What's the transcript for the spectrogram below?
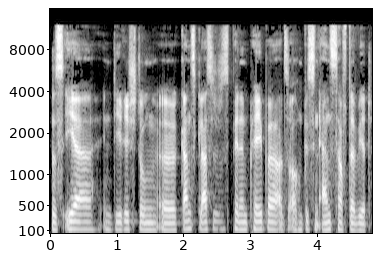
das eher in die Richtung äh, ganz klassisches Pen and Paper, also auch ein bisschen ernsthafter wird.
